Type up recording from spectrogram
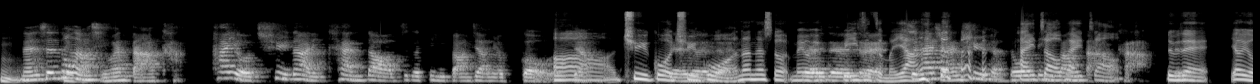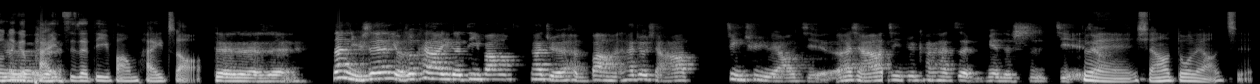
嗯，男生通常喜欢打卡，他有去那里看到这个地方，这样就够了。啊，去过去过，那那时候没有 FB 是怎么样？他喜欢去很 多拍照拍照，对不对？要有那个牌子的地方拍照。对对对，那女生有时候看到一个地方，她觉得很棒，她就想要进去了解了，她想要进去看看这里面的世界。对，想要多了解。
